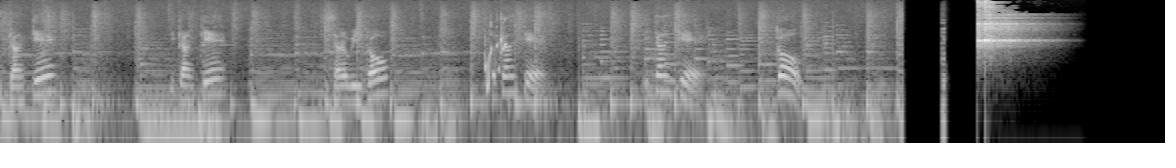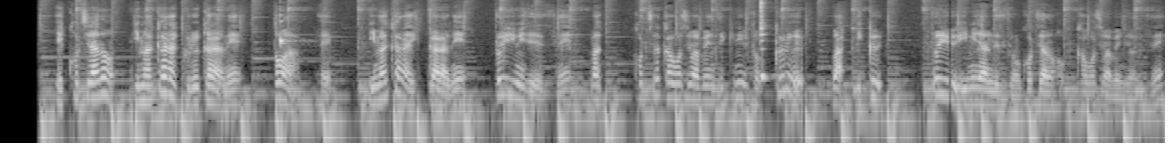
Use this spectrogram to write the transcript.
いかんけいかんけ Shall we go? いかんけいかんけ Go! えこちらの今から来るからね。とはえ今から行くからね。という意味でですね、まあ、こちら鹿児島弁的に言うと来るは行く。という意味なんですけどもこちらの鹿児島弁ではですね、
